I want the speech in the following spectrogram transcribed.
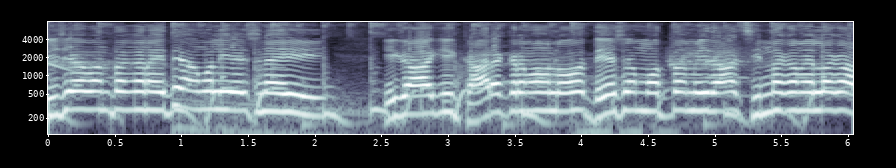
విజయవంతంగానైతే అమలు చేసినాయి. ఇక ఈ కార్యక్రమంలో దేశం మొత్తం మీద చిన్నగా మెల్లగా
